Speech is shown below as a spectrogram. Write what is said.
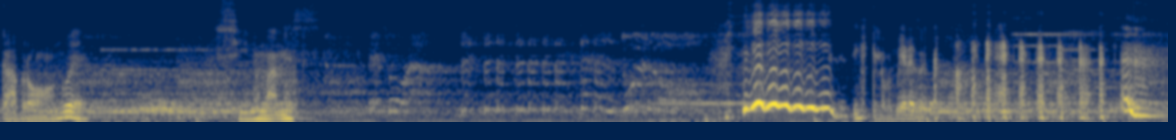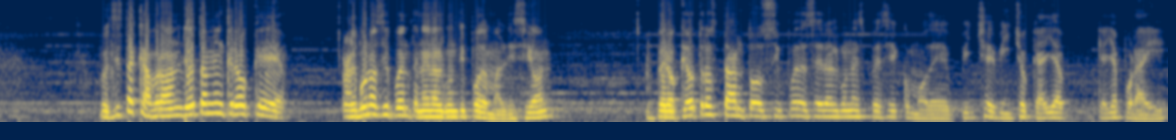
Cabrón, güey. Sí, no mames. Pues sí está cabrón. Yo también creo que algunos sí pueden tener algún tipo de maldición. Pero que otros tantos sí puede ser alguna especie como de pinche bicho que haya, que haya por ahí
